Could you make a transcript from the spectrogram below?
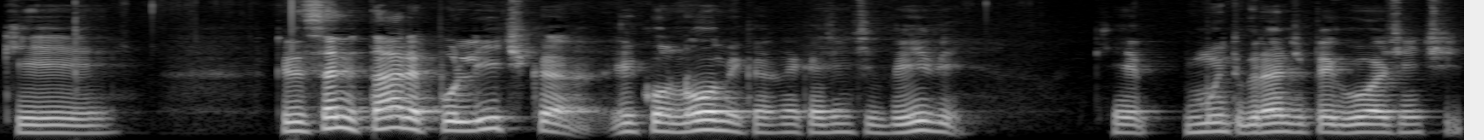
que crise sanitária, política, econômica né, que a gente vive, que é muito grande, pegou a gente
